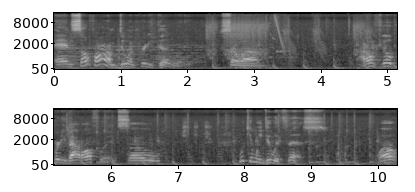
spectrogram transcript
And so far I'm doing pretty good with it. So, um, I don't feel pretty bad off with it. So, what can we do with this? Well,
